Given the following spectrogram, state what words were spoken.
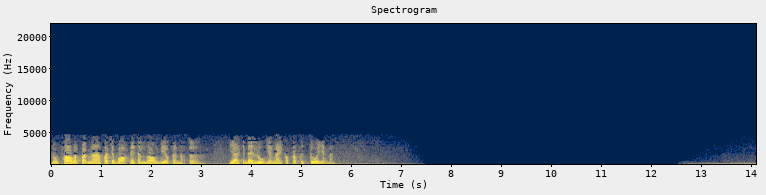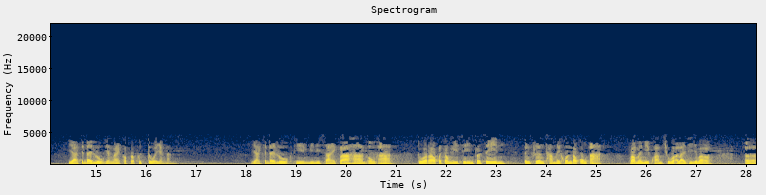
หลวงพ่อวัดปากน้ำก็จะบอกในทำนองเดียวกันนะเออ อยากจะได้ลูกยังไงก็ประพฤติตัวอย่างนั้นอยากจะได้ลูกยังไงก็ประพฤติตัวอย่างนั้น อยากจะได้ลูกที่มีนิสัยกล้าหาญองอาจ ตัวเราก็ต้องมีศีลเพราะศีลเป็นเครื่องทำให้คนเราองอาจ เพราะไม่มีความชั่วอะไรที่จะมาเออ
